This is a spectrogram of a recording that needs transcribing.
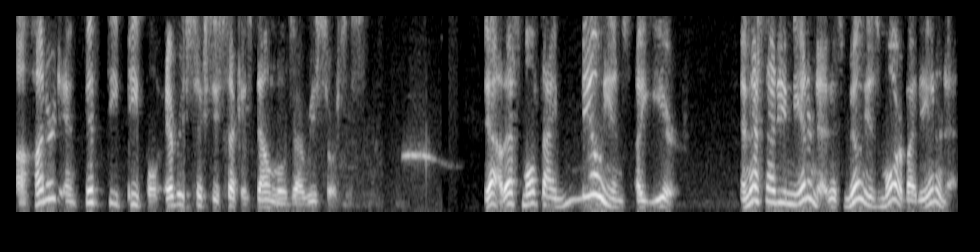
150 people every 60 seconds downloads our resources. Yeah, that's multi millions a year. And that's not even the internet, it's millions more by the internet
